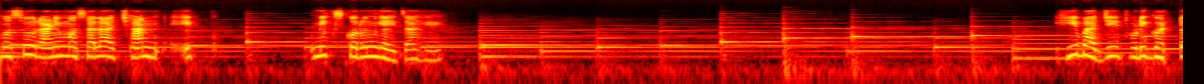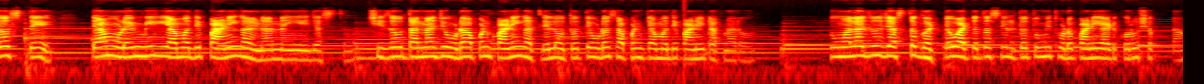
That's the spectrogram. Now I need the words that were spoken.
मसूर आणि मसाला छान एक मिक्स करून घ्यायचा आहे. ही भाजी थोडी घट्ट असते त्यामुळे मी यामध्ये पाणी घालणार नाहीये जास्त. शिजवताना जेवढं आपण पाणी घातलेलं होतं तेवढंच आपण त्यामध्ये पाणी टाकणार आहोत. तुम्हाला जर जास्त घट्ट वाटत असेल तर तुम्ही थोडं पाणी ऍड करू शकता.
